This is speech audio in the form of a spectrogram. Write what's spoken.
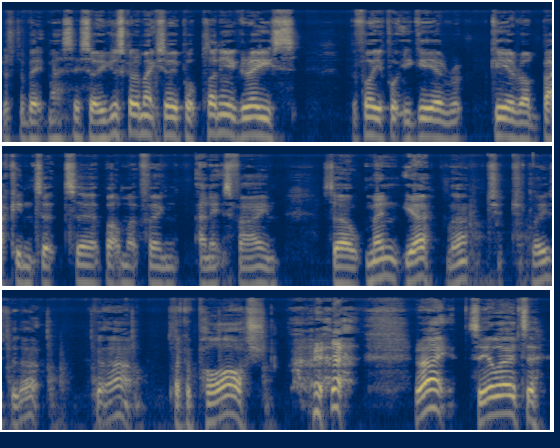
just a bit messy. So you just got to make sure you put plenty of grease before you put your gear gear rod back into the uh, bottom the thing, and it's fine. So, men, yeah, that, pleased with that. Look at that. It's like a Porsche. right, see you later.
